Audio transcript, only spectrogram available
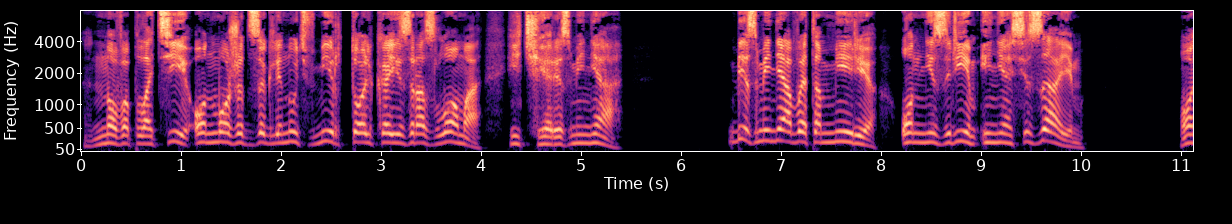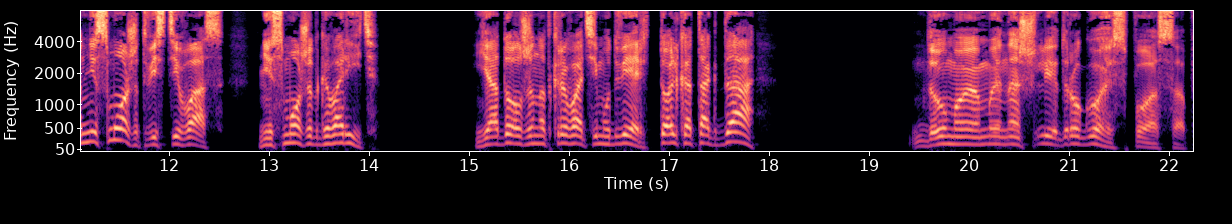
Но во плоти он может заглянуть в мир только из разлома и через меня». Без меня в этом мире он незрим и неосязаем. Он не сможет вести вас, не сможет говорить. Я должен открывать ему дверь, только тогда...» «Думаю, мы нашли другой способ».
